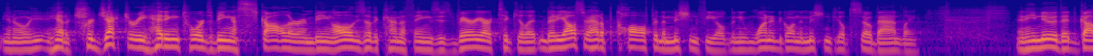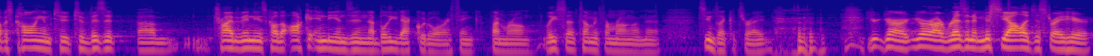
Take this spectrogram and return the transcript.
you know, he had a trajectory heading towards being a scholar and being all these other kind of things. He's very articulate, but he also had a call for the mission field, and he wanted to go on the mission field so badly. And he knew that God was calling him to, to visit um, tribe of Indians called the Auca Indians in, I believe, Ecuador, I think, if I'm wrong. Lisa, tell me if I'm wrong on that. Seems like it's right. you're, you're, our, you're, our, resident missiologist right here,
